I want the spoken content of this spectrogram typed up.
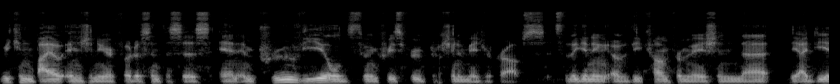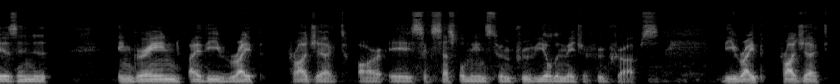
we can bioengineer photosynthesis and improve yields to increase food production in major crops. It's the beginning of the confirmation that the ideas in, ingrained by the RIPE project are a successful means to improve yield in major food crops. The RIPE project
